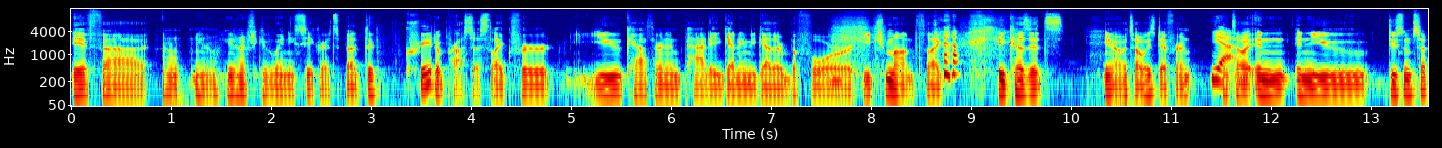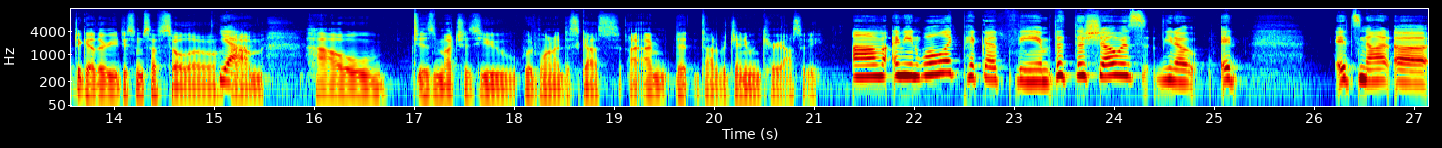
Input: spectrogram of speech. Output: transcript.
if uh, I don't, you know, you don't have to give away any secrets, but the creative process, like for you, Catherine, and Patty getting together before each month, like because it's you know it's always different. Yeah. It's always, and and you do some stuff together, you do some stuff solo. Yeah. Um, how as much as you would want to discuss, I, I'm that's out of a genuine curiosity. Um, I mean, we'll like pick a theme. The the show is, you know, it it's not uh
